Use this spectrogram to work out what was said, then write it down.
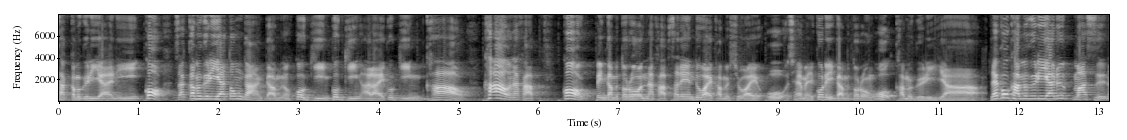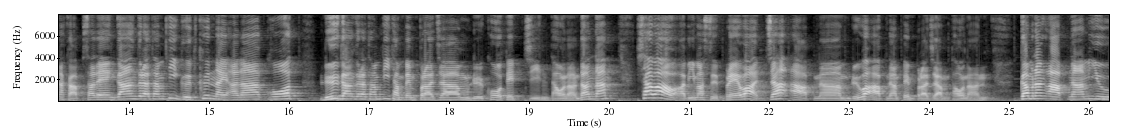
สักกรรมกริยานี้ ก็สักกรรมกริยาต้องการกัมเนาะก็กินก็กินอะไรก็กินข้าว ข้าวนะครับ ก็เป็นกัมตรนนะครับ แสดงด้วยคำช่วยโอใช่ไหมก็เรียกกัมตรนโอคำกริยา แล้วก็คำกริยารูปมาสนะครับ แสดงการกระทำที่เกิดขึ้นในอนาคต หรือการกระทำที่ทำเป็นประจำหรือข้อเท็จจริงเท่านั้นดังนั้นシャワーを浴びますแปลว่าจะอาบน้ำหรือว่าอาบน้ำเป็นประจำเท่านั้น กำลังอาบน้ำอยู่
